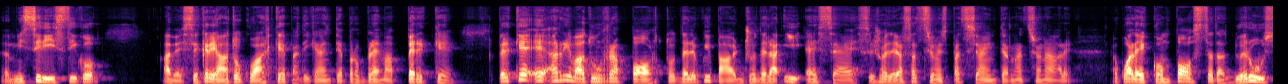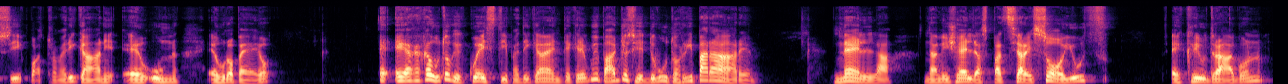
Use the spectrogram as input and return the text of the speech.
ehm, missilistico avesse creato qualche praticamente problema. Perché? Perché è arrivato un rapporto dell'equipaggio della ISS, cioè della Stazione Spaziale Internazionale, la quale è composta da 2 russi, 4 americani e 1 europeo. E è accaduto che questi praticamente che l'equipaggio si è dovuto riparare nella navicella spaziale Soyuz e Crew Dragon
